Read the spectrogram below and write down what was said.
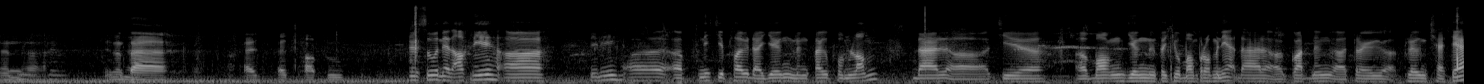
អ្នកនឹងអ្នកនឹងតាអាចអាចថតរូបសួរអ្នកនរគ្នាអឺទីនេះអឺនេះជាផ្លូវដែលយើងនឹងទៅភូមិឡំដែលជាបងយើងនឹងទៅជួបបងប្រុសម្នាក់ដែលគាត់នឹងត្រូវភ្លើងឆេះផ្ទះ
